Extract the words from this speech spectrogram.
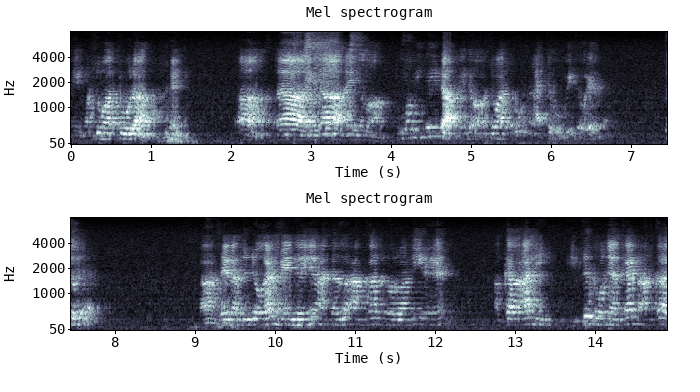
Ni, masuk waktu dah. Ha. La ilaha illallah. Semua kita hidup, kita masuk waktu, satu, itu ya. Betul ya? Ha, saya nak tunjukkan bedanya antara akal nurani dengan akal ahli. Kita kebanyakan akal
